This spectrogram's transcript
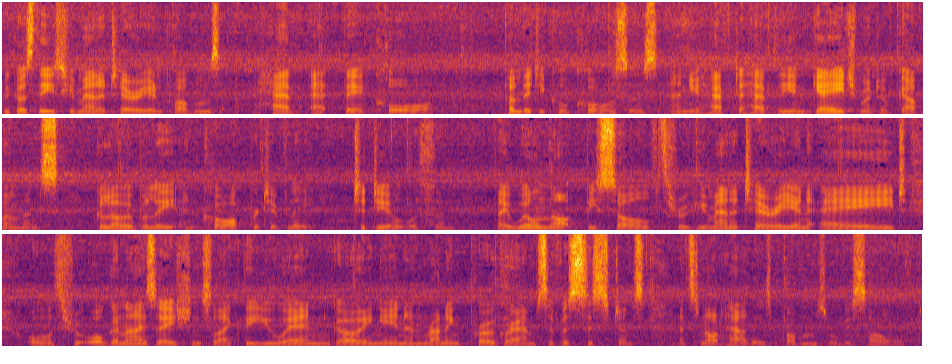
because these humanitarian problems have at their core political causes, and you have to have the engagement of governments globally and cooperatively to deal with them. They will not be solved through humanitarian aid or through organizations like the UN going in and running programs of assistance. That's not how these problems will be solved.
